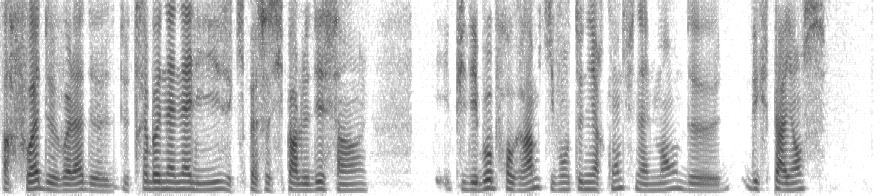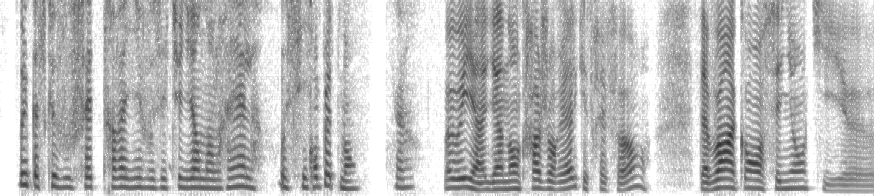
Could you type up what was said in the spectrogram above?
parfois, de, voilà, de, de très bonne analyse, qui passe aussi par le dessin, et puis des beaux programmes qui vont tenir compte finalement de- d'expériences Oui, parce que vous faites travailler vos étudiants dans le réel aussi. complètement. Ah. Oui, oui, il y, a- il y a un ancrage au réel qui est très fort. D'avoir un camp enseignant qui, euh,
